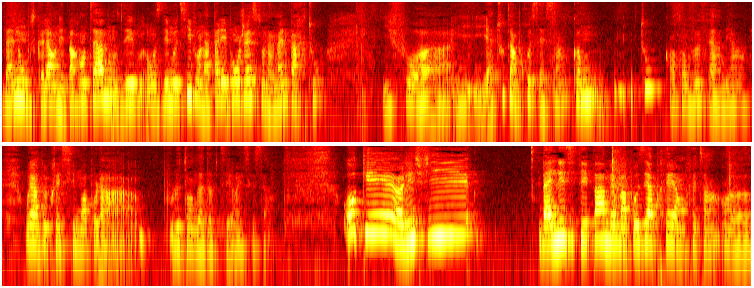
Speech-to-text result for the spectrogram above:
Ben non parce que là on n'est pas rentable, on se, on se démotive, on n'a pas les bons gestes, on a mal partout. Il faut, euh, il y a tout un process, hein, comme tout quand on veut faire bien. Oui à peu près six mois pour la, pour le temps d'adopter, oui c'est ça. Ok euh, les filles, ben, n'hésitez pas même à poser après en fait. Hein, euh,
